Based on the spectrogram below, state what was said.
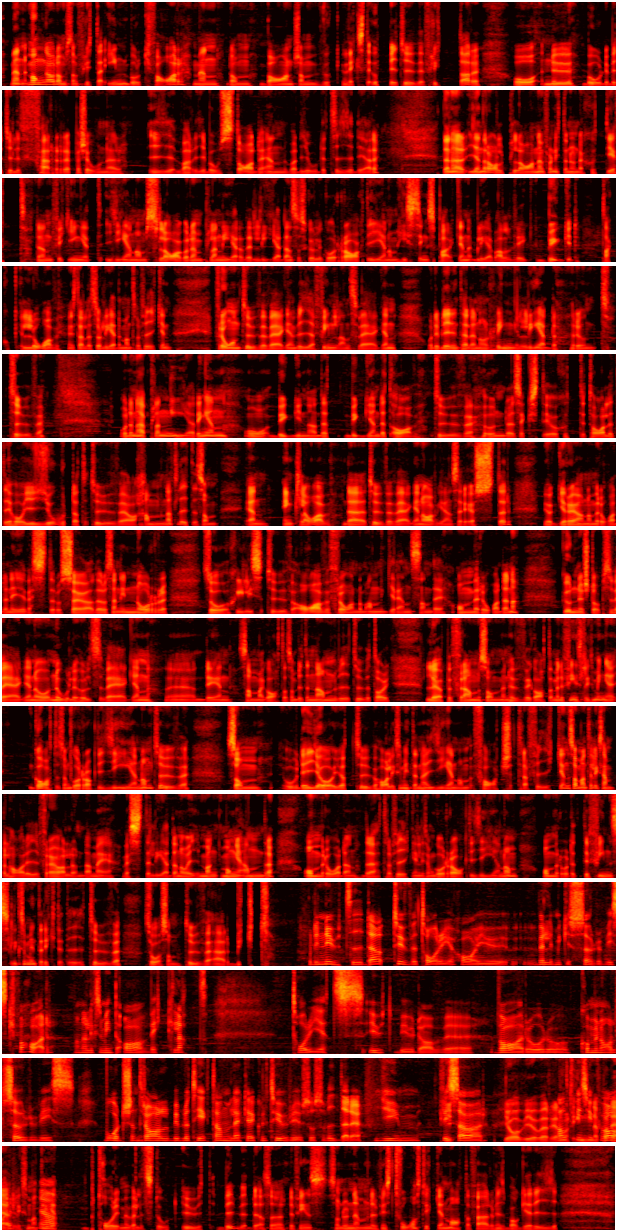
Men många av de som flyttar in bor kvar, men de barn som växte upp i Tuve flyttar och nu bor det betydligt färre personer i varje bostad än vad det gjorde tidigare. Den här generalplanen från 1971 den fick inget genomslag och den planerade leden som skulle gå rakt igenom Hisingsparken blev aldrig byggd tack och lov. Istället så leder man trafiken från Tuvevägen via Finlandsvägen och det blir inte heller någon ringled runt Tuve. Och den här planeringen och byggandet, byggandet av Tuve under 60 och 70-talet det har ju gjort att Tuve har hamnat lite som en enklav där Tuvevägen avgränsar i öster. Vi har grönområden i väster och söder och sen i norr så skiljs Tuve av från de angränsande områdena. Gunnerstorpsvägen och Nolehultsvägen, eh, det är en, samma gata som byter namn vid Tuvetorg, löper fram som en huvudgata men det finns liksom inga gator som går rakt igenom Tuve. Som, och det gör ju att Tuve har liksom inte den här genomfartstrafiken som man till exempel har i Frölunda med Västerleden och i många andra områden där trafiken liksom går rakt igenom området. Det finns liksom inte riktigt i Tuve så som Tuve är byggt. Och det nutida Tuve torg har ju väldigt mycket service kvar. Man har liksom inte avvecklat torgets utbud av eh, varor och kommunal service, vårdcentral, bibliotek, tandläkare, kulturhus och så vidare, gym, frisör. Ja, vi har redan Allt varit inne på det, liksom att ja. det är ett torg med väldigt stort utbud. Alltså det finns, som du nämnde, det finns två stycken mataffärer, det finns bageri.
